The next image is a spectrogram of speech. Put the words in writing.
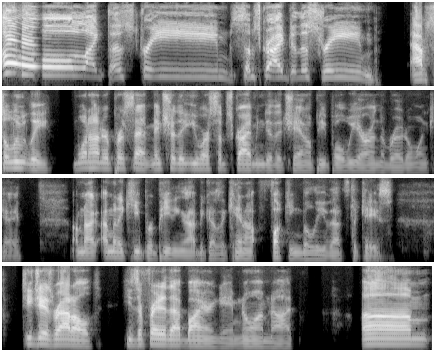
Oh, like the stream, subscribe to the stream. Absolutely, one hundred percent. Make sure that you are subscribing to the channel, people. We are on the road to one K. I'm not. I'm going to keep repeating that because I cannot fucking believe that's the case. TJ's rattled. He's afraid of that Bayern game. No, I'm not. Um,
